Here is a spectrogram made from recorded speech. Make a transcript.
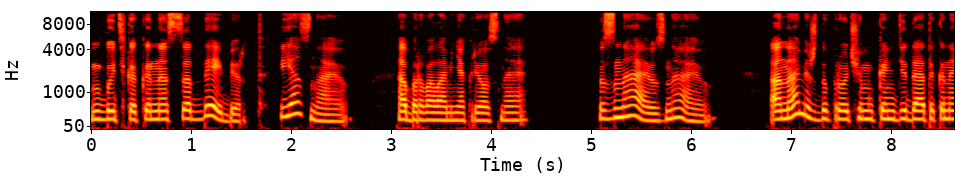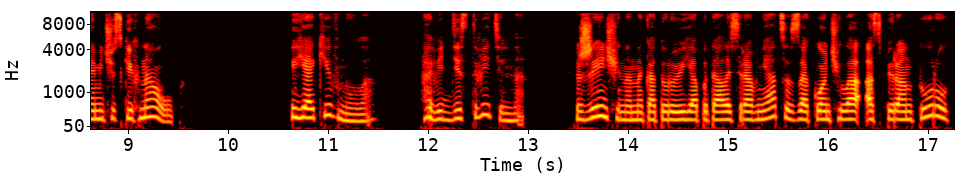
быть как Инесса Дейберт. Я знаю, оборвала меня крестная. Знаю, знаю. Она, между прочим, кандидат экономических наук. Я кивнула. А ведь действительно, Женщина, на которую я пыталась равняться, закончила аспирантуру,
